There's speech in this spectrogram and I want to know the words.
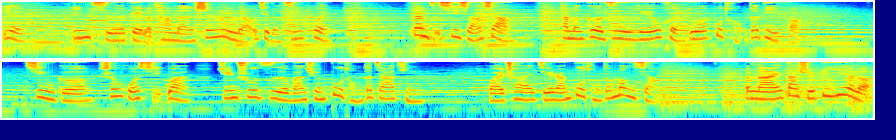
业，因此给了他们深入了解的机会。但仔细想想，他们各自也有很多不同的地方，性格、生活习惯均出自完全不同的家庭。怀揣截然不同的梦想，本来大学毕业了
